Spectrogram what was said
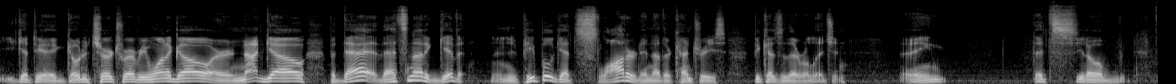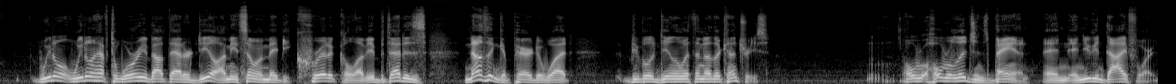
You get to go to church wherever you want to go or not go, but that that's not a given. And people get slaughtered in other countries because of their religion. I mean, that's you know we don't we don't have to worry about that or deal. I mean, someone may be critical of you, but that is nothing compared to what people are dealing with in other countries. Whole, whole religion's banned, and, and you can die for it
